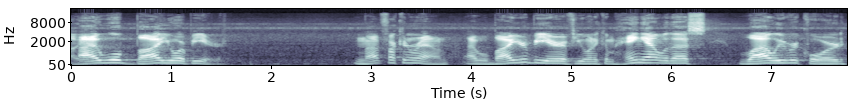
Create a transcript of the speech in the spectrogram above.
Oh, yeah. I will buy your beer. I'm not fucking around. I will buy your beer if you want to come hang out with us while we record.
